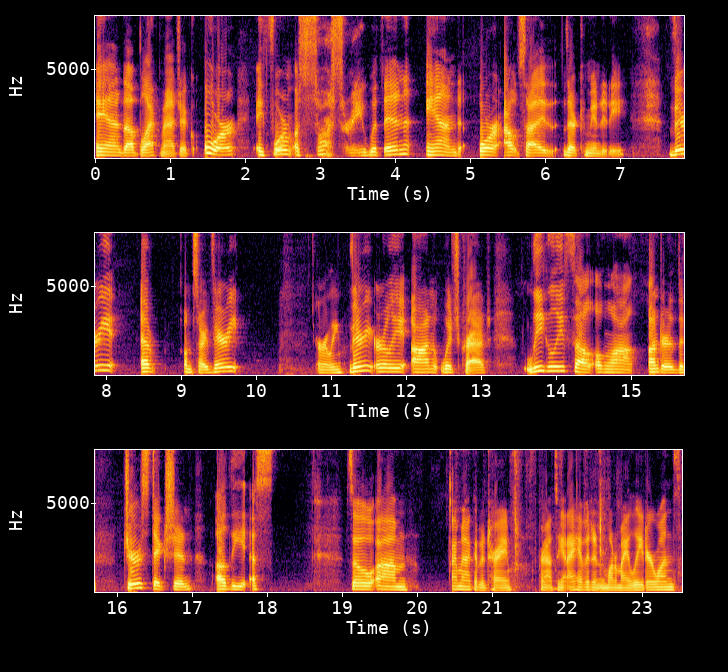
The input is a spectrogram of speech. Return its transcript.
and uh, black magic, or a form of sorcery within and or outside their community. Very, ev- I'm sorry, very early. very early on witchcraft legally fell along under the jurisdiction of the es- So um, I'm not going to try pronouncing it. I have it in one of my later ones.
